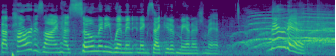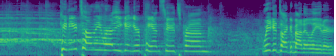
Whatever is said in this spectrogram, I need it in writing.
that Power Design has so many women in executive management. Meredith, can you tell me where you get your pantsuits from? We can talk about it later.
